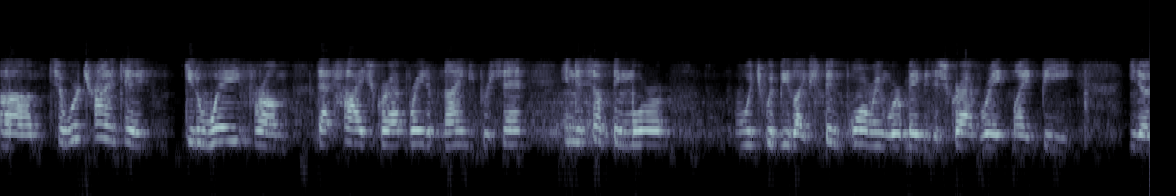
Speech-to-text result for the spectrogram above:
Um, so we're trying to get away from that high scrap rate of 90% into something more, which would be like spin forming, where maybe the scrap rate might be, you know,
